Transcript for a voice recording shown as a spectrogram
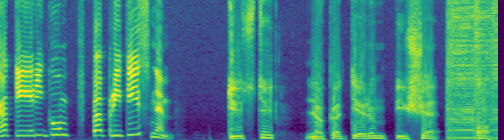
Kateri gumb pa pritisnem? Tisti, na katerem piše OF.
